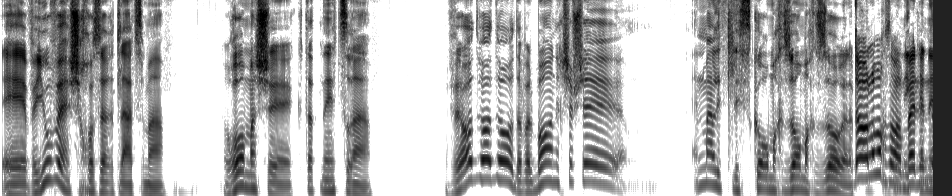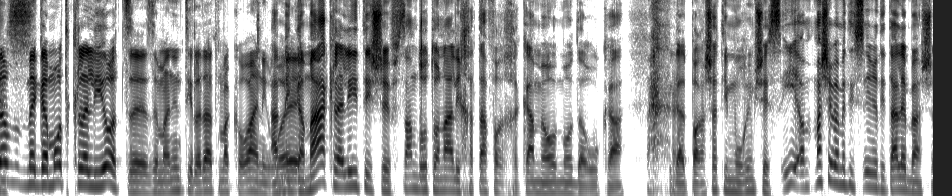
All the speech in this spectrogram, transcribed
Uh, ויובה שחוזרת לעצמה, רומא שקצת נעצרה, ועוד ועוד ועוד, אבל בואו, אני חושב שאין מה לסקור מחזור מחזור. אלא לא, לא מחזור, אבל. יודע, מגמות כלליות, זה זה מעניין אותי לדעת מה קורה, אני רואה... המגמה הכללית היא שסנדרו טונאלי חטף הרחקה מאוד מאוד ארוכה, בגלל פרשת הימורים שהסעיר, מה שבאמת הסעיר את איטליה בש-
